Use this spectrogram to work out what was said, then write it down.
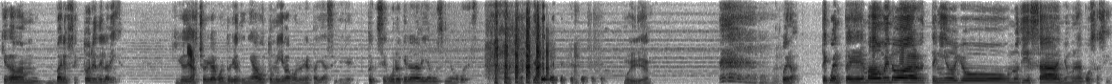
quedaban varios sectores de la viña. Que yo de Ya. hecho ya cuando Ya. yo tenía auto me iba a volver para allá, así que estoy seguro que era la Villa Consigo Macul. esa. Muy bien. Bueno, te cuento, eh, más o menos haber tenido yo unos 10 años, una cosa así.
